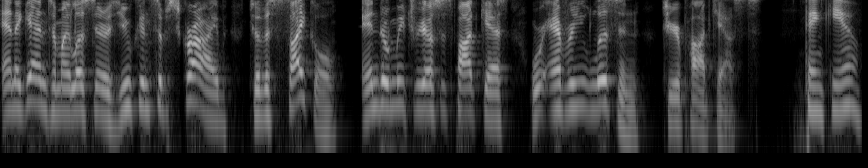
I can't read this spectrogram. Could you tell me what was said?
And again, to my listeners, you can subscribe to the Cycle Endometriosis Podcast wherever you listen to your podcasts. Thank you.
